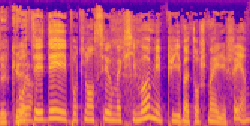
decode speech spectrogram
de cœur. pour t'aider et pour te lancer au maximum. Et puis, bah, ton chemin, il est fait. Hein.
